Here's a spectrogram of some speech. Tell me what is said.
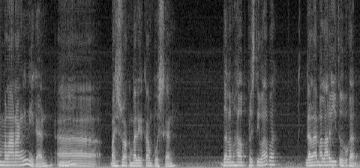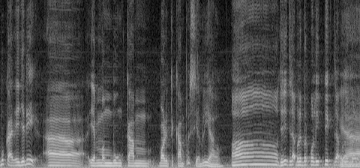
melarang ini kan eh, mahasiswa kembali ke kampus kan Dalam hal peristiwa apa? dalam Malari itu bukan? bukan ya jadi eh, yang membungkam politik kampus ya beliau Oh, jadi tidak boleh berpolitik, tidak boleh Ya. ber-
